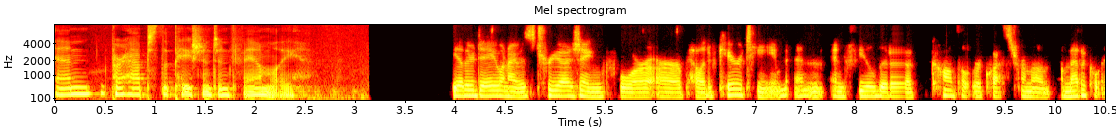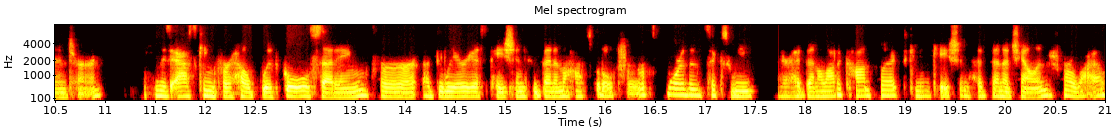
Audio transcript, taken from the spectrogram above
and perhaps the patient and family. The other day, when I was triaging for our palliative care team and, and fielded a consult request from a, a medical intern, he was asking for help with goal setting for a delirious patient who'd been in the hospital for more than six weeks there had been a lot of conflict. Communication had been a challenge for a while.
